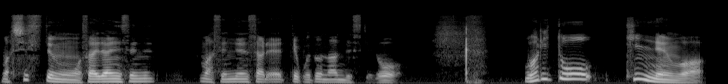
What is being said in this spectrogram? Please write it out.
まあ、システムも最大に宣まあ、宣伝されってことなんですけど、割と近年は、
